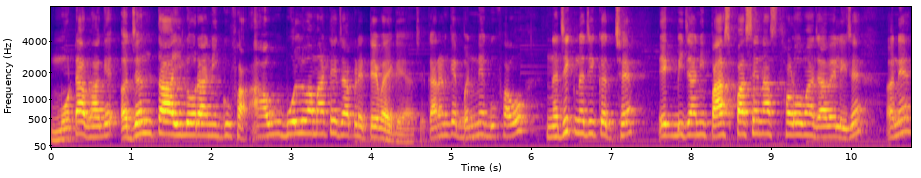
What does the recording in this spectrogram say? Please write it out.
મોટા ભાગે અજંતા ઇલોરાની ગુફા આવું બોલવા માટે જ આપણે ટેવાઈ ગયા છે. કારણ કે બંને ગુફાઓ નજીક નજીક જ છે. એકબીજાની પાસ પાસેના સ્થળોમાં જ આવેલી છે. અને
